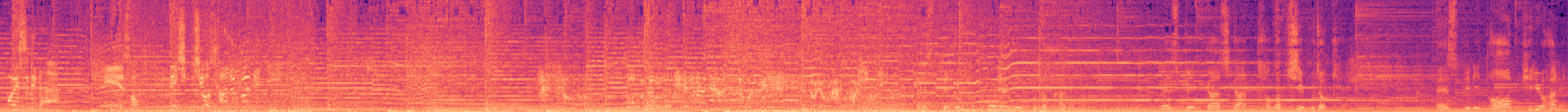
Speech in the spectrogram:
확보했습니다. 계속 힘내십시오, 사령관님. 베스핀 확보량이 부족하네. 베스핀 가스가 턱없이 부족해. 베스핀이 더 필요하네.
